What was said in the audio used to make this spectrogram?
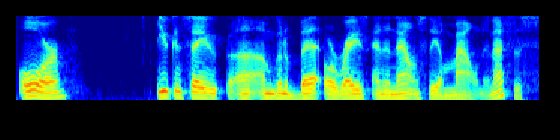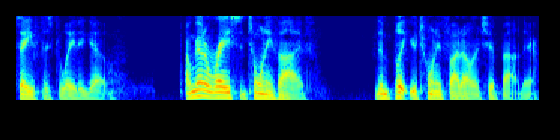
Or you can say, uh, I'm going to bet or raise and announce the amount. And that's the safest way to go. I'm going to raise to 25. Then put your $25 chip out there.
